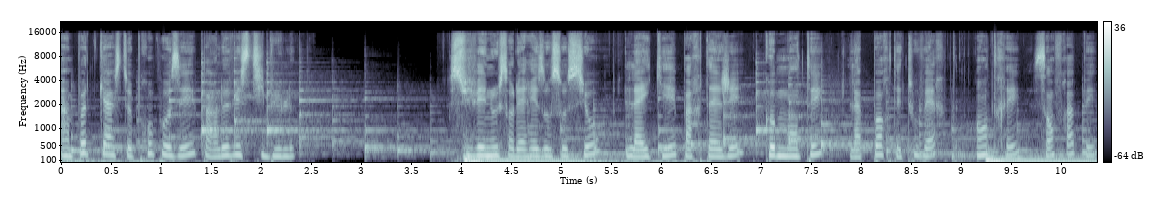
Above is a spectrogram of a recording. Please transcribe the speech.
un podcast proposé par Le Vestibule. Suivez-nous sur les réseaux sociaux, likez, partagez, commentez, la porte est ouverte, Entrez sans frapper.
